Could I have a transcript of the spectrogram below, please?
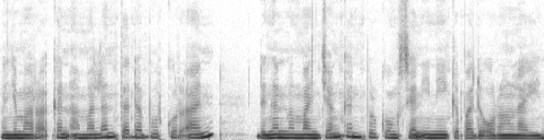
menyemarakkan amalan tadabur Quran dengan memanjangkan perkongsian ini kepada orang lain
